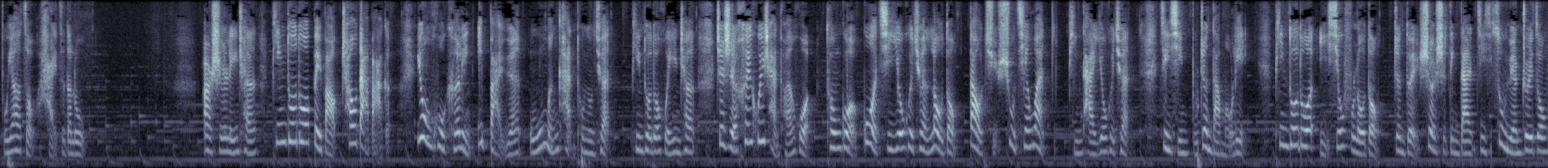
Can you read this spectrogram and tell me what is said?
不要走孩子的路。二十日凌晨，拼多多被曝超大 bug，用户可领一百元无门槛通用券。拼多多回应称，这是黑灰产团伙通过过期优惠券漏洞盗取数千万平台优惠券，进行不正当牟利。拼多多已修复漏洞，正对涉事订单进行溯源追踪，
